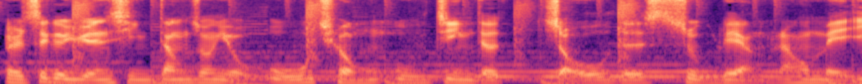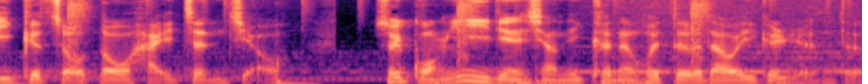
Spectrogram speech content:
而这个圆形当中有无穷无尽的轴的数量，然后每一个轴都还正交，所以广义一点想，你可能会得到一个人的，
